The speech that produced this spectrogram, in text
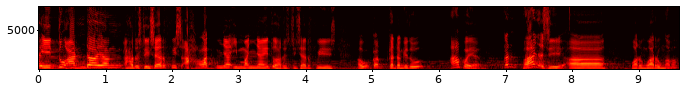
itu Anda yang harus diservis, akhlaknya, imannya itu harus diservis. Aku kad- kadang gitu apa ya? Kan banyak sih eh, warung-warung apa?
